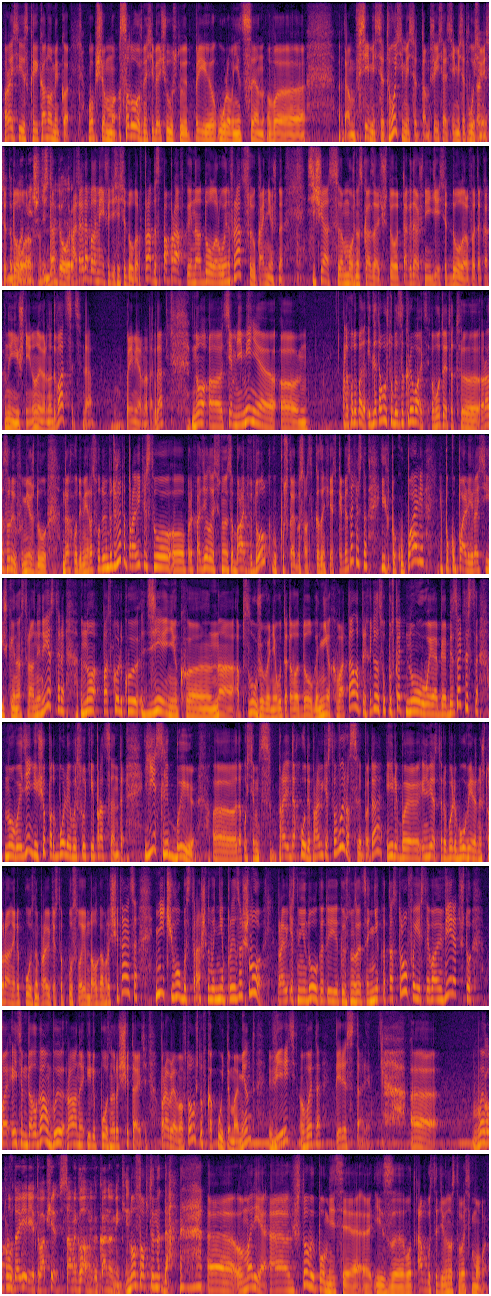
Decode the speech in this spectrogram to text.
российская экономика, в общем, сложно себя чувствует при уровне цен в там, в 70, 80, там, 60, 70, 80 это долларов. Было меньше 10 да? долларов. А тогда было меньше 10 долларов. Правда, с поправкой на долларовую инфляцию, конечно, сейчас можно сказать, что тогдашние 10 долларов это как нынешние, ну, наверное, 20, да, примерно тогда. Но, э, тем не менее, э, доходы падают. И для того, чтобы закрывать вот этот э, разрыв между доходами и расходами бюджета, правительству э, приходилось ну, брать в долг, выпуская государственные казначейские обязательства, их покупали, и покупали и российские, и иностранные инвесторы, но поскольку денег э, на обслуживание вот этого долга не хватало, приходилось выпускать новые обязательства, новые деньги еще под более высокие проценты. Если бы, допустим, доходы правительства выросли бы, да, или бы инвесторы были бы уверены, что рано или поздно правительство по своим долгам рассчитается, ничего бы страшного не произошло. Правительственный долг это, что называется, не катастрофа, если вам верят, что по этим долгам вы рано или поздно рассчитаетесь. Проблема в том, что в какой-то момент верить в это перестали. Э, Вопрос, Вопрос доверия – это вообще самый главный в экономике. Ну, собственно, да. Э, Мария, а что вы помните э, из э, вот, августа 98-го?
